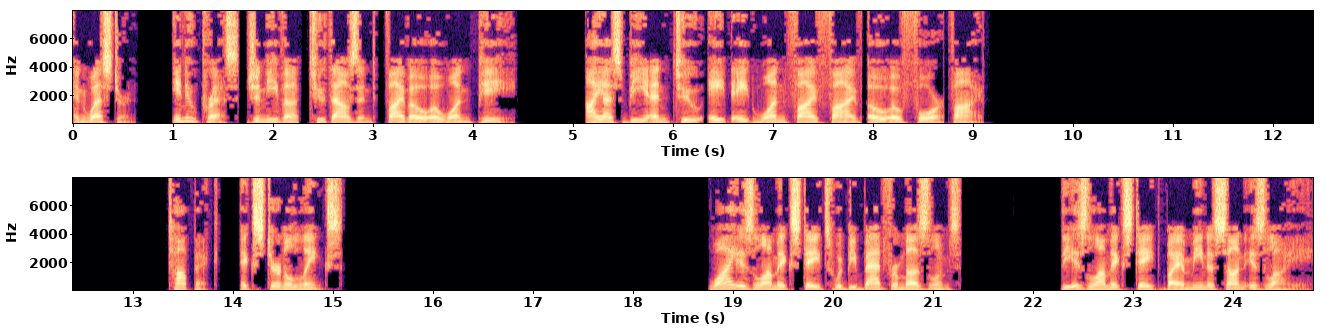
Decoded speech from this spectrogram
and Western. Inu Press, Geneva, 2000, 5001 p. ISBN 2-88155-004-5. External links Why Islamic states would be bad for Muslims The Islamic State by Amin Ahsan Islahi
